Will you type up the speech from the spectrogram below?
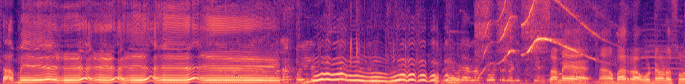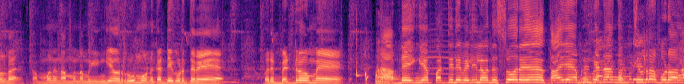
சாமி சாமி நான் பாரு ஒன்றே ஒன்று சொல்கிறேன் கம்முன்னு நம்ம நமக்கு இங்கேயே ஒரு ரூம் ஒன்று கட்டி கொடுத்துரு. ஒரு பெட்ரூமு நான் அப்படியே இங்கேயே படுத்துட்டு வெளியில் வந்து சோறு தாயே அப்படின்னு கேட்டால் அங்கே சில்லறை போடுவாங்க.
